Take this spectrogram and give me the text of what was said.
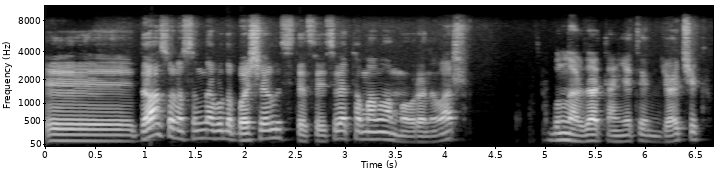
Ee, daha sonrasında burada başarılı site sayısı ve tamamlanma oranı var. Bunlar zaten yeterince açık.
